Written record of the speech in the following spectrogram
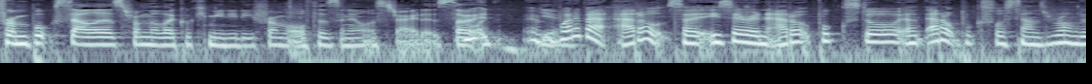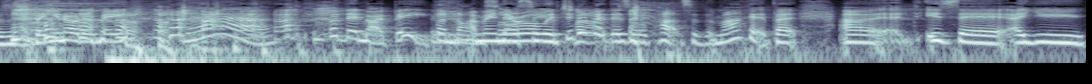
from booksellers, from the local community, from authors and illustrators. So, what, it, yeah. what about adults? So, is there an adult bookstore? Adult bookstore sounds wrong, doesn't it? But you know what I mean? yeah, but there might be. The I mean, they're all legitimate. Part. There's all parts of the market. But uh, is there? Are you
